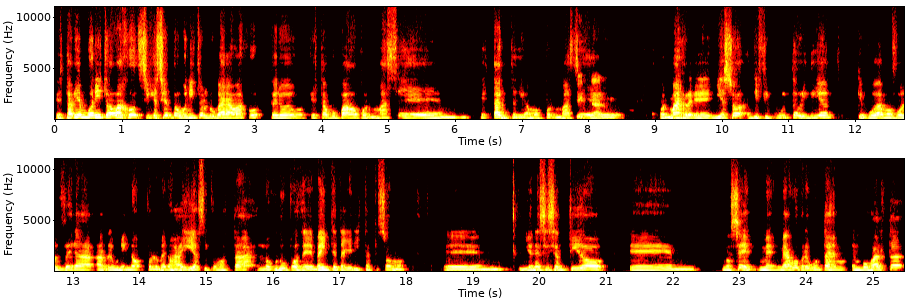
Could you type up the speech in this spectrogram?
Está bien bonito abajo, sigue siendo bonito el lugar abajo, pero está ocupado por más eh, estantes, digamos, por más... Eh, por más y eso dificulta hoy día que podamos volver a, reunirnos, por lo menos ahí, así como está, los grupos de 20 talleristas que somos. Eh, y en ese sentido, eh, no sé, me, hago preguntas en, voz alta,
